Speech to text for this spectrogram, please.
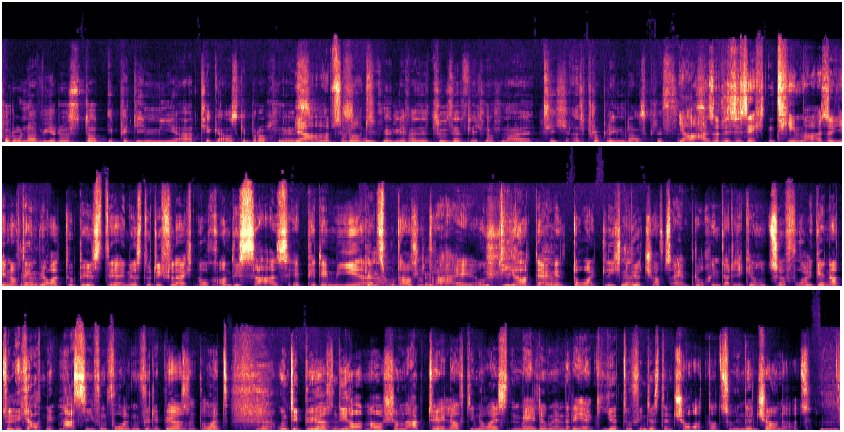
Coronavirus dort epidemieartig ausgebrochen ist ja, und, absolut. und möglicherweise zusätzlich nochmal sich als Problem rauskristallisiert. Ja, also das ist echt ein Thema. Also je nachdem, ja. wie alt du bist, erinnerst du dich vielleicht noch an die SARS-Epidemie äh, genau, 2003 stimmt. und die hatte einen deutlichen Wirtschaftseinbruch in der Region zur Folge, natürlich auch mit massiven Folgen für die Börsen dort. Und die Börsen, die haben auch schon aktuell auf die neuesten Meldungen reagiert. Du findest den Chart dazu in den Show Notes. Mhm.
